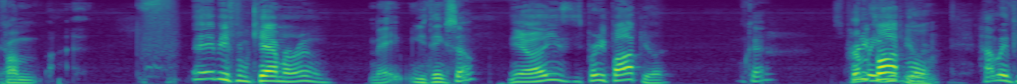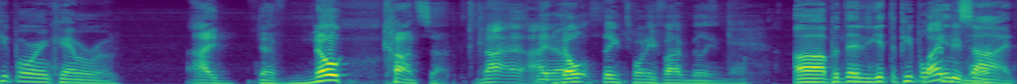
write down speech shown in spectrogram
From Maybe from Cameroon. maybe you think so? You know, he's, he's pretty popular. Okay. pretty how popular. People, how many people are in Cameroon? I have no concept. Not, I know? don't think 25 million though. Uh, but then to get the people Might inside,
